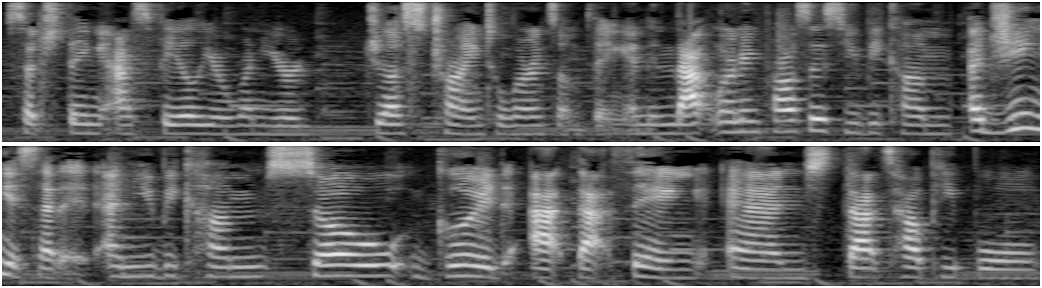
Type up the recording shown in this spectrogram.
such thing as failure when you're just trying to learn something. And in that learning process, you become a genius at it and you become so good at that thing. And that's how people,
